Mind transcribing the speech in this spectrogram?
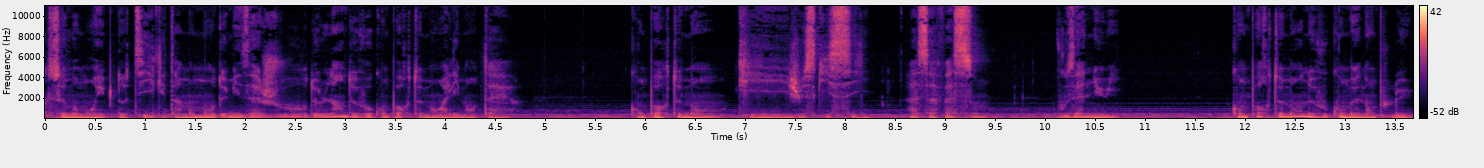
Ce moment hypnotique est un moment de mise à jour de l'un de vos comportements alimentaires. Comportement qui, jusqu'ici, à sa façon, vous a. Comportement ne vous convenant plus.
